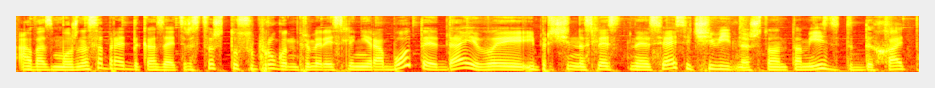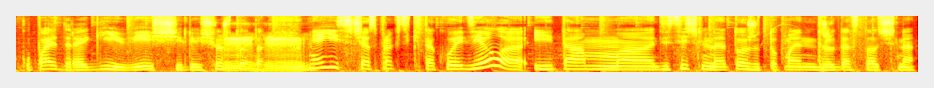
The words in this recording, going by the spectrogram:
а возможно собрать доказательства, что супруга, например, если не работает, да, и вы и причинно-следственная связь очевидно, что он там ездит отдыхать, покупает дорогие вещи или еще что-то. У меня есть сейчас в практике такое дело, и там э, действительно тоже топ-менеджер достаточно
